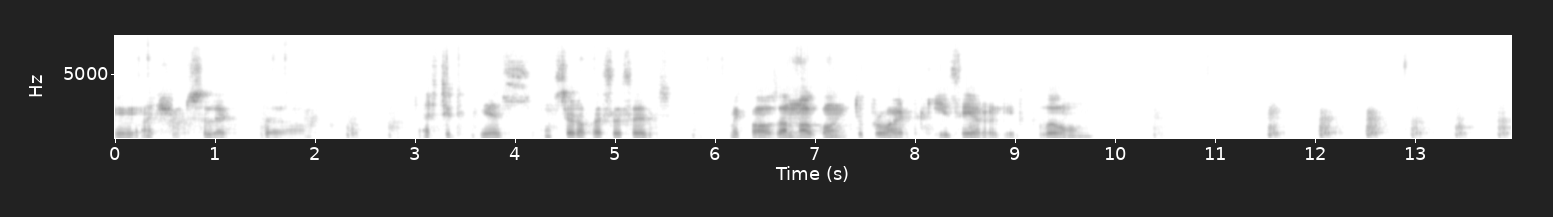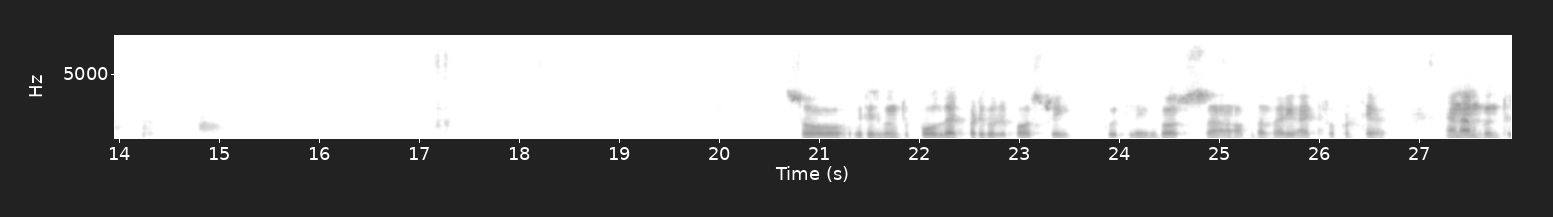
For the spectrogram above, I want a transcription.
Okay, I should select the HTTPS instead of SSH because I'm not going to provide the keys here. Git clone. So it is going to pull that particular repository quickly because uh, of the very high throughput there. And I'm going to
